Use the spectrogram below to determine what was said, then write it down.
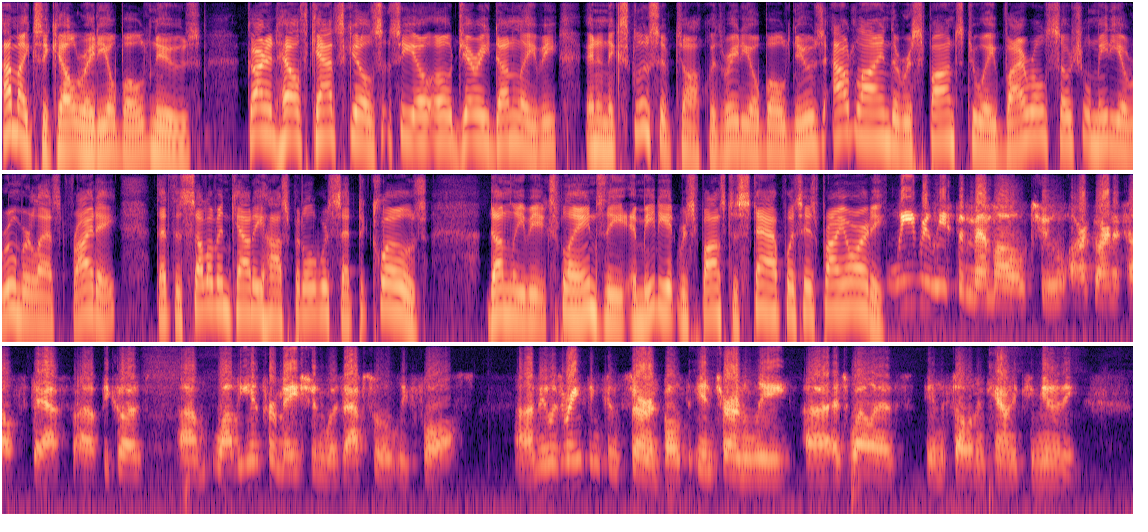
I'm Mike Sikel, Radio Bold News. Garnet Health Catskills COO Jerry Dunleavy, in an exclusive talk with Radio Bold News, outlined the response to a viral social media rumor last Friday that the Sullivan County Hospital was set to close. Dunleavy explains the immediate response to staff was his priority. We released a memo to our Garnet Health staff uh, because um, while the information was absolutely false, um, it was raising concern both internally uh, as well as in the Sullivan County community.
